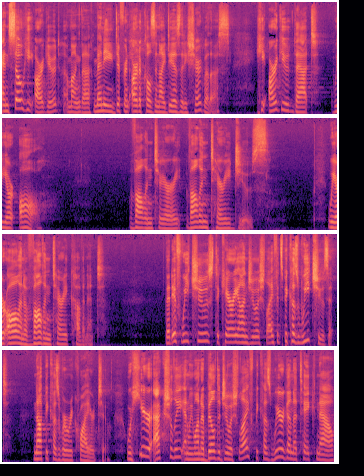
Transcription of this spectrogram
And so he argued, among the many different articles and ideas that he shared with us, he argued that we are all voluntary, voluntary Jews. We are all in a voluntary covenant. That if we choose to carry on Jewish life, it's because we choose it, not because we're required to. We're here actually, and we want to build a Jewish life because we're going to take now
